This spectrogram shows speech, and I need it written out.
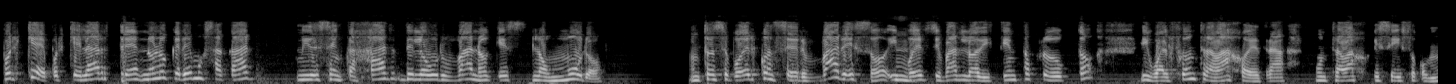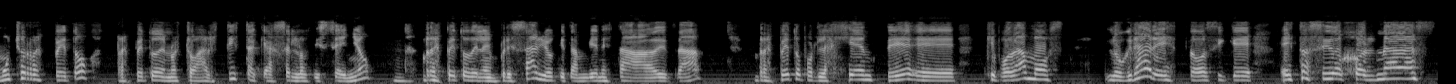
¿Por qué? Porque el arte no lo queremos sacar ni desencajar de lo urbano, que es los muros. Entonces, poder conservar eso y Mm. poder llevarlo a distintos productos, igual fue un trabajo detrás, un trabajo que se hizo con mucho respeto, respeto de nuestros artistas que hacen los diseños, Mm. respeto del empresario que también está detrás, respeto por la gente, eh, que podamos lograr esto. Así que esto ha sido jornadas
